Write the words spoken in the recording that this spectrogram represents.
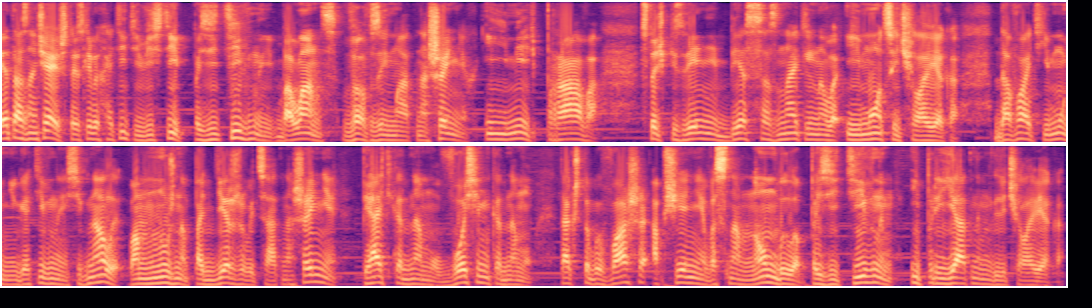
Это означает, что если вы хотите вести позитивный баланс во взаимоотношениях и иметь право с точки зрения бессознательного и эмоций человека давать ему негативные сигналы, вам нужно поддерживать соотношение 5 к 1, 8 к 1, так чтобы ваше общение в основном было позитивным и приятным для человека.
